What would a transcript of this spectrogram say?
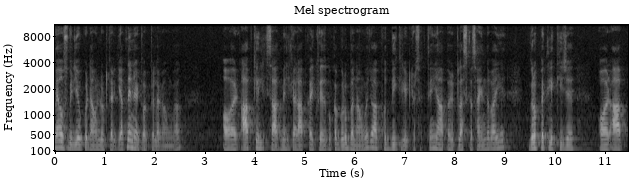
मैं उस वीडियो को डाउनलोड करके अपने नेटवर्क पे लगाऊँगा और आपके साथ मिलकर आपका एक फेसबुक का ग्रुप बनाऊँगा जो आप खुद भी क्रिएट कर सकते हैं। यहाँ पर प्लस का साइन दबाइए ग्रुप पे क्लिक कीजिए और आप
